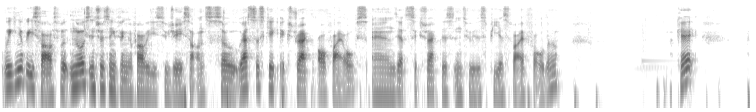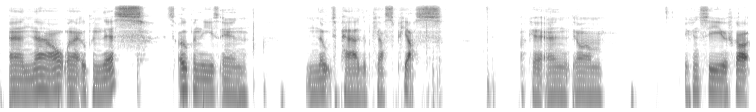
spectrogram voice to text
we can look at these files, but the most interesting thing are probably these two JSONs. So let's just click extract all files, and let's extract this into this PS5 folder. Okay, and now when I open this, let's open these in Notepad++. Okay, and um, you can see we've got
